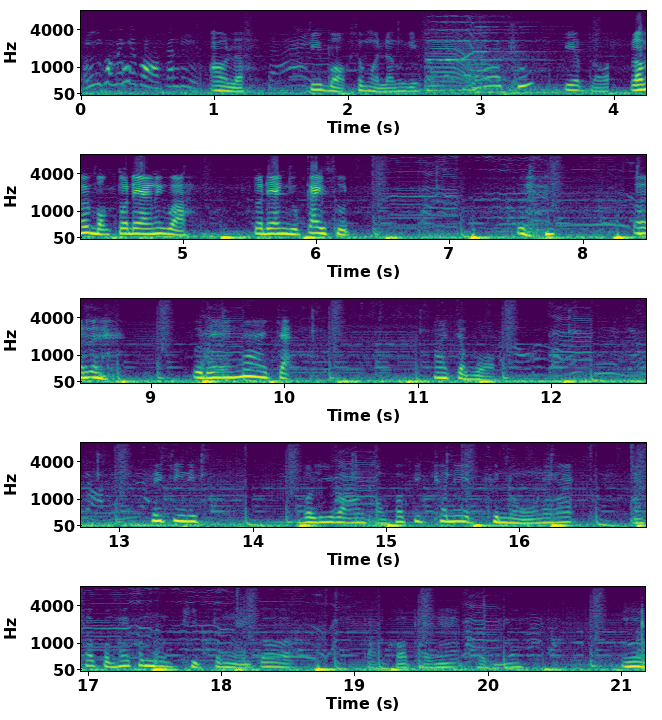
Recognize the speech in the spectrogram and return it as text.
อันนี้เขาไม่ให้บอกกันดิเอาเหรอใช่พี่บอกสมดแล้วเมื่อกี้เรียบร้อยเราไปบอกตัวแดงดีกว่า ตัวแดงอยู่ใกล้สุดเออเลยตัวแดงน่าจะน่าจะบอกเราให้บอกให้คือเหลียงหยอดนี่นะเฮ้ยจริงดิบริวารของพระพิฆเนศคือหนูนะฮะอะถ้าผมให้ข้อมูลผิดตรงไหนก็กราบขออภัยนะฮะผมอืม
